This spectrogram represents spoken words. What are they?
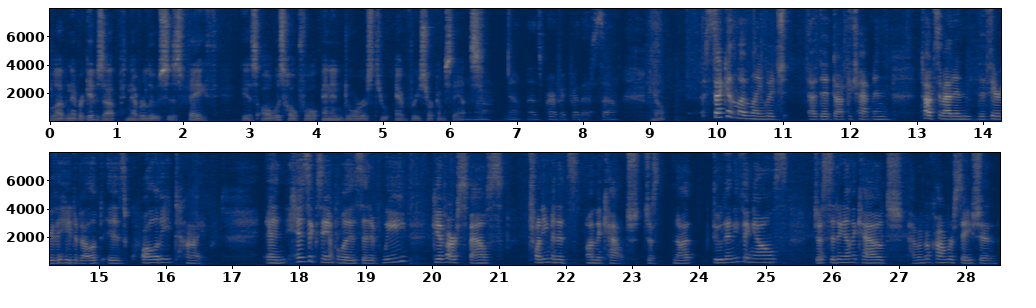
Love never gives up, never loses faith, is always hopeful, and endures through every circumstance. No, that's perfect for this. So, Yep. second love language uh, that Dr. Chapman talks about in the theory that he developed is quality time. And his example is that if we give our spouse 20 minutes on the couch, just not doing anything else, just sitting on the couch, having a conversation,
